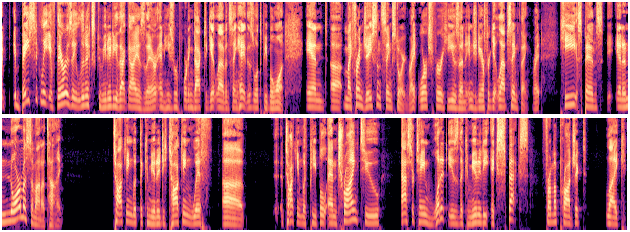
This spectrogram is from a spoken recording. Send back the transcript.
it, it basically, if there is a Linux community, that guy is there and he's reporting back to GitLab and saying, hey, this is what the people want. And uh, my friend Jason, same story, right? Works for, he is an engineer for GitLab, same thing, right? He spends an enormous amount of time talking with the community, talking with, uh, talking with people and trying to ascertain what it is the community expects from a project like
